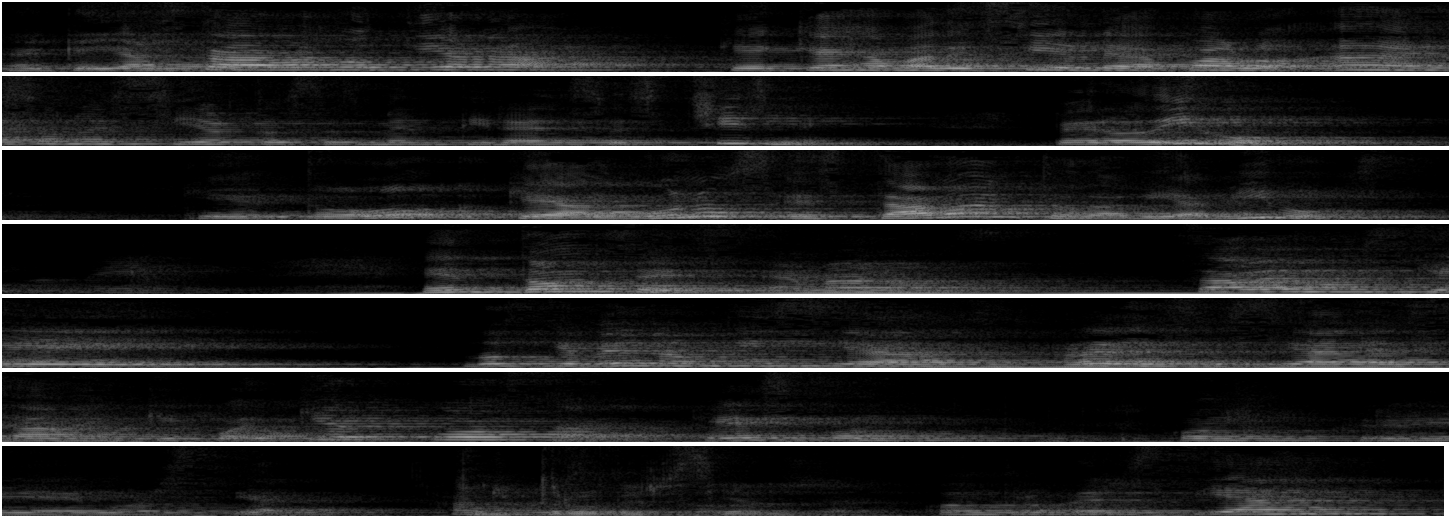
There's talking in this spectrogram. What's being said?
el que ya está bajo tierra, ¿qué queja va a decirle a Pablo? Ah, eso no es cierto, eso es mentira, eso es chisme. Pero dijo que, todo, que algunos estaban todavía vivos. Entonces, hermanos, sabemos que los que ven noticias, redes sociales, saben que cualquier cosa que es con, controversial, controversial, controversial,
